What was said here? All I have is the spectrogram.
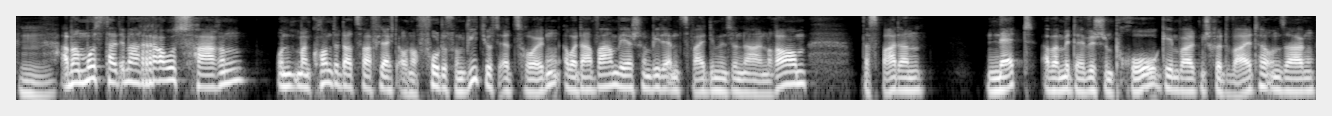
Hm. Aber man musste halt immer rausfahren und man konnte da zwar vielleicht auch noch Fotos und Videos erzeugen, aber da waren wir ja schon wieder im zweidimensionalen Raum. Das war dann nett, aber mit der Vision Pro gehen wir halt einen Schritt weiter und sagen,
